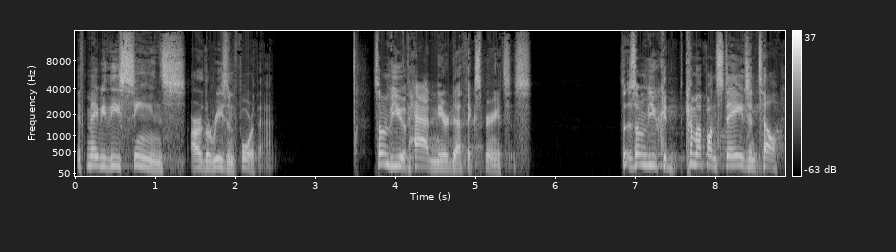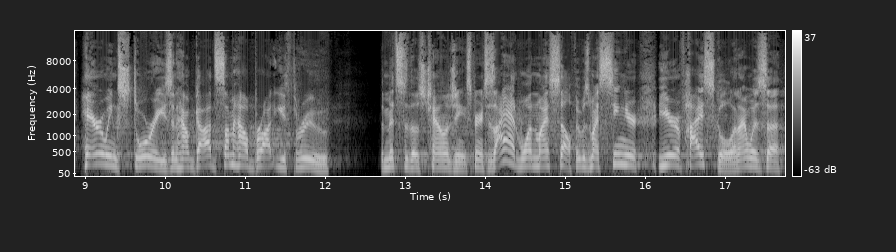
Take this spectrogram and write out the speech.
if maybe these scenes are the reason for that. Some of you have had near death experiences. Some of you could come up on stage and tell harrowing stories and how God somehow brought you through the midst of those challenging experiences. I had one myself. It was my senior year of high school, and I was uh,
